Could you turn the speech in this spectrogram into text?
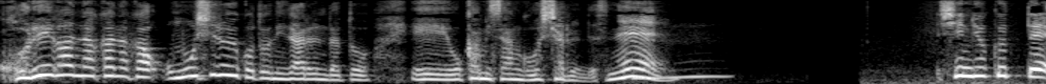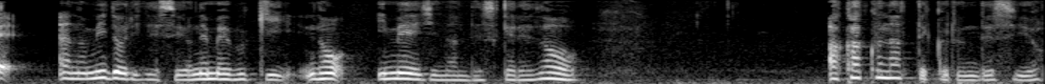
これがなかなか面白いことになるんだと、えー、おかみさんがおっしゃるんですね。新緑ってあの緑ですよね芽吹きのイメージなんですけれど赤くなってくるんですよ。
